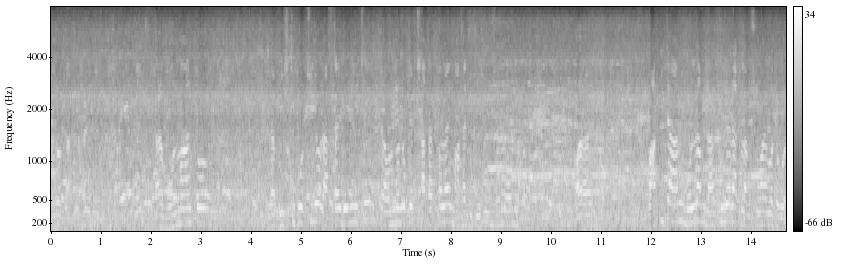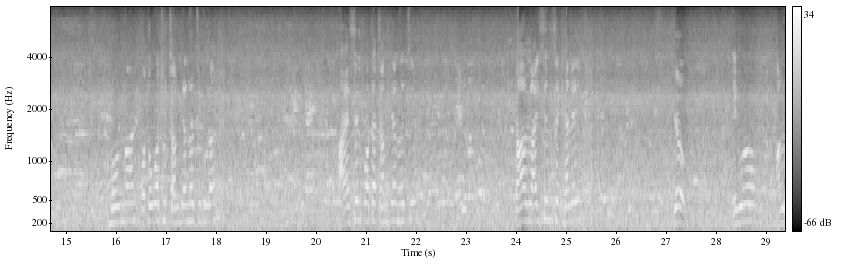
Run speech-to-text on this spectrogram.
অনুরোধ রাখলাম। কারণ মোহনবাগান তো বৃষ্টি পড়ছিল, রাস্তায় বেরিয়েছে অন্য লোকের ছাতার তলায় মাথা ঢুকিয়ে বাকিটা আমি বললাম না, তুলে রাখলাম সময় মতো বলব মোহনবাগান কত বছর চ্যাম্পিয়ন হয়েছে দুরান? আইএসএল কটা চ্যাম্পিয়ন হয়েছে? কার লাইসেন্সে খেলে। যাও এগুলো আমি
